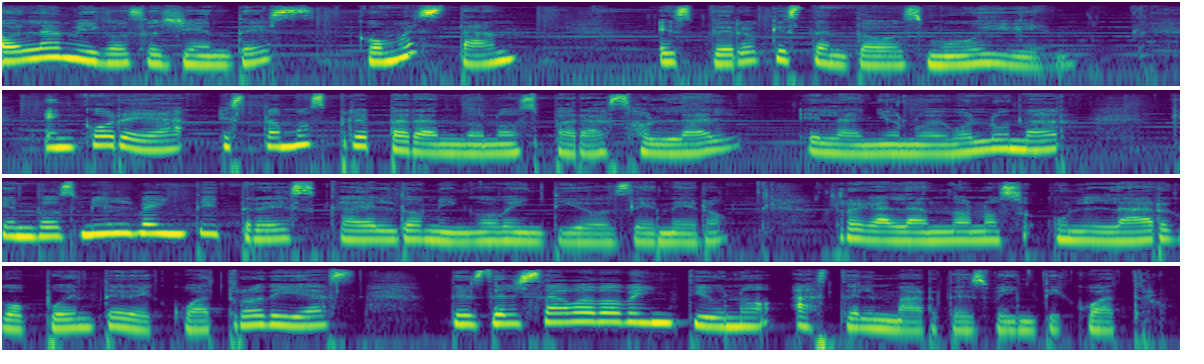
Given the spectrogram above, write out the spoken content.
Hola amigos oyentes, ¿cómo están? Espero que estén todos muy bien. En Corea estamos preparándonos para Solal, el año nuevo lunar, que en 2023 cae el domingo 22 de enero, regalándonos un largo puente de cuatro días desde el sábado 21 hasta el martes 24.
